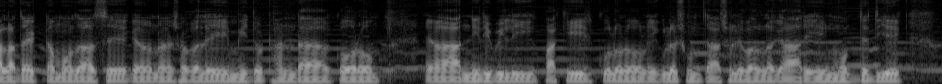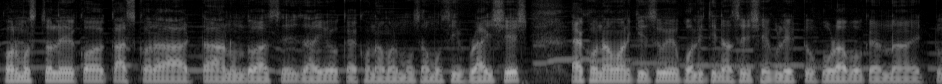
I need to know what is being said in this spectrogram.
আলাদা একটা মজা আছে। কেননা সকালে মৃদু ঠান্ডা গরম। আর নিরিবিলি পাখির কোলরল এগুলো শুনতে আসলে ভালো লাগে। আর এর মধ্যে দিয়ে কর্মস্থলে কাজ করা একটা আনন্দ আছে। যাই হোক, এখন আমার মোছামুছি প্রায় শেষ। এখন আমার কিছু পলিথিন আছে, সেগুলো একটু পোড়াবো কেননা একটু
